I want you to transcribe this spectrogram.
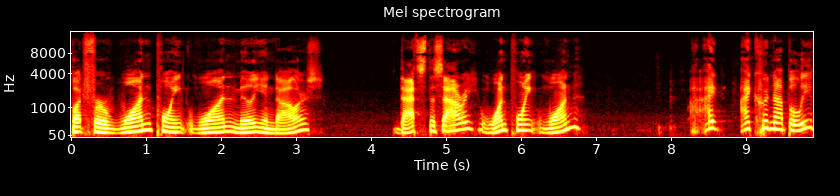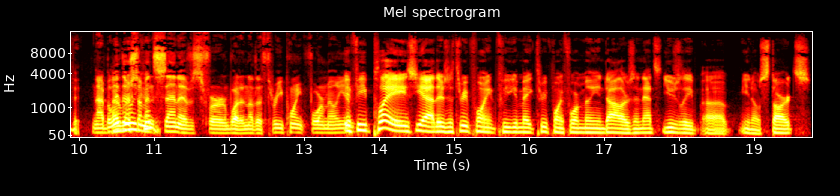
But for $1.1 million, that's the salary? 1.1? I I could not believe it. Now I believe I there's really some couldn't. incentives for what another 3.4 million. If he plays, yeah, there's a three point. You can make 3.4 million dollars, and that's usually uh, you know starts.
